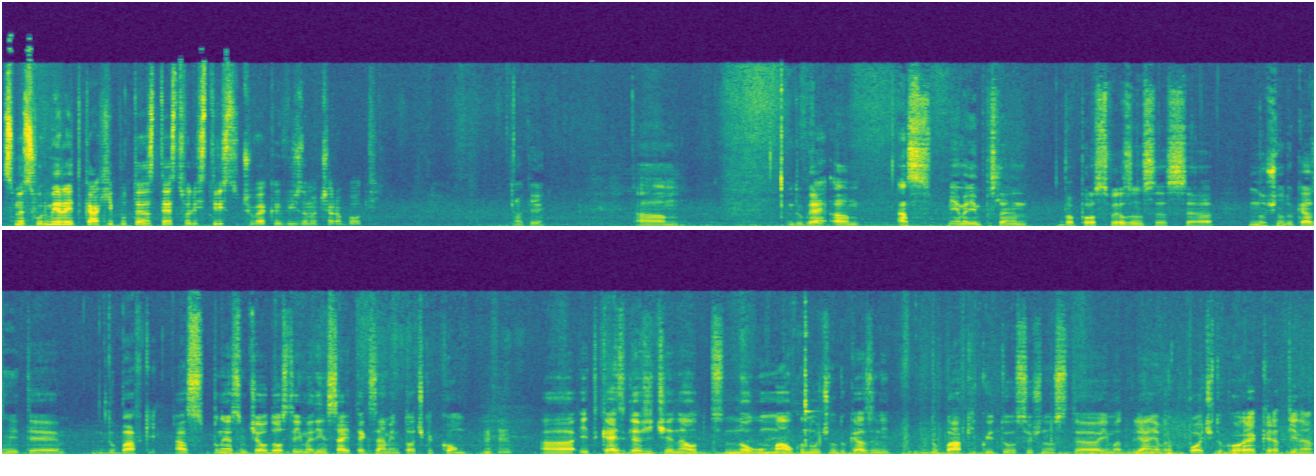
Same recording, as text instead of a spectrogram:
сме сформирали така хипотеза, тествали с 300 човека и виждаме, че работи. Окей. Okay. добре, ам, аз имам един последен въпрос, свързан с а, научно доказаните добавки. Аз поне съм чел доста, има един сайт examin.com mm-hmm. А, и така изглежда, че една от много малко научно доказани добавки, които всъщност а, имат влияние върху повечето хора е каратина.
